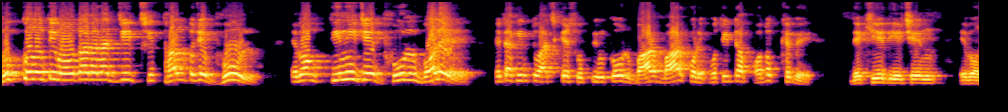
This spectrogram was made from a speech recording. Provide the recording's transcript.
মুখ্যমন্ত্রী মমতা ব্যানার্জির সিদ্ধান্ত যে ভুল এবং তিনি যে ভুল বলেন, সেটা কিন্তু আজকে সুপ্রিম কোর্ট বারবার করে প্রতিটা পদক্ষেপে দেখিয়ে দিয়েছেন এবং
